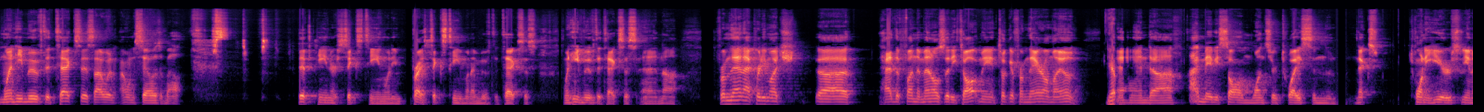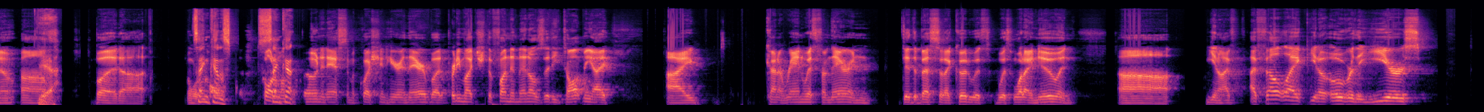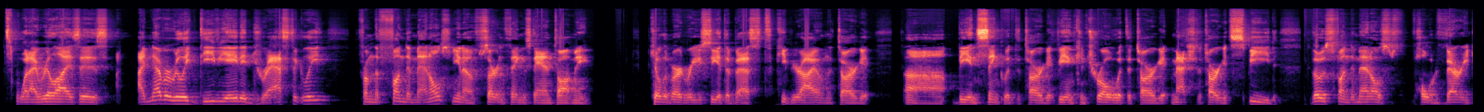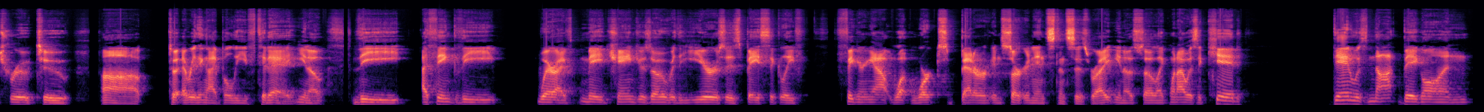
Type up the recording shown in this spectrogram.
when he moved to Texas, I would I want to say I was about fifteen or sixteen when he probably sixteen when I moved to Texas. When he moved to Texas, and uh, from then I pretty much uh, had the fundamentals that he taught me and took it from there on my own. Yep. And uh, I maybe saw him once or twice in the next twenty years. You know. Um, yeah. But uh, same kind of called him on kind, the phone and asked him a question here and there, but pretty much the fundamentals that he taught me, I I kind of ran with from there and did the best that I could with with what I knew. And uh, you know, I I felt like you know over the years, what I realized is I never really deviated drastically from the fundamentals. You know, certain things Dan taught me: kill the bird where you see it the best, keep your eye on the target uh, be in sync with the target, be in control with the target, match the target's speed. Those fundamentals hold very true to uh, to everything I believe today. You know, the I think the where I've made changes over the years is basically figuring out what works better in certain instances, right? You know, so like when I was a kid, Dan was not big on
